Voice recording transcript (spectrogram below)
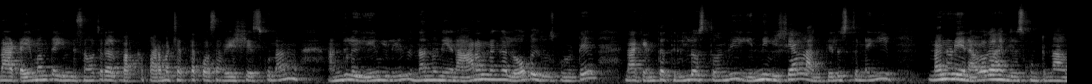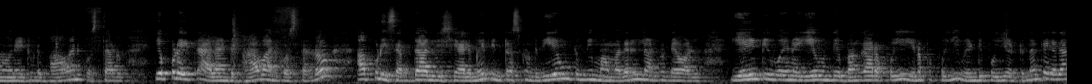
నా టైం అంతా ఇన్ని సంవత్సరాలు పక్క పరమ చెత్త కోసం వేస్ట్ చేసుకున్నాను. అందులో ఏమీ లేదు. నన్ను నేను ఆనందంగా లోపల చూసుకుంటే నాకు ఎంత థ్రిల్ వస్తుంది. ఎన్ని విషయాలు నాకు తెలుస్తున్నాయి. నన్ను నేను అవగాహన చేసుకుంటున్నాను అనేటువంటి భావానికి వస్తాడు. ఎప్పుడైతే అలాంటి భావానికి వస్తాడో అప్పుడు ఈ శబ్దాది విషయాల మీద ఇంట్రెస్ట్ ఉంటుంది. ఏముంటుంది? మా మదరిని అంటుండేవాళ్ళు ఏంటి పోయినా ఏముంది? బంగారం పొయ్యి ఇనప పొయ్యి వెండి పొయ్యి అంటుంది. అంతే కదా?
